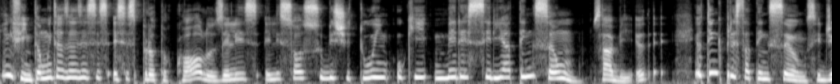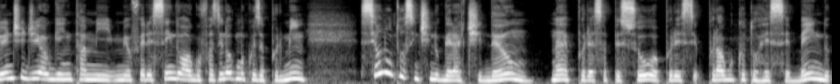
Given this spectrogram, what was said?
Enfim, então muitas vezes esses, esses, protocolos, eles, eles só substituem o que mereceria atenção, sabe? Eu, eu tenho que prestar atenção se diante de alguém tá me, me oferecendo algo, fazendo alguma coisa por mim, se eu não estou sentindo gratidão, né, por essa pessoa, por esse, por algo que eu estou recebendo,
